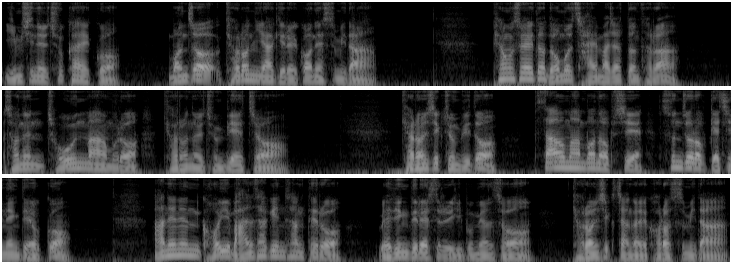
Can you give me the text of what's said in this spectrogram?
임신을 축하했고 먼저 결혼 이야기를 꺼냈습니다. 평소에도 너무 잘 맞았던 터라 저는 좋은 마음으로 결혼을 준비했죠. 결혼식 준비도 싸움 한 번 없이 순조롭게 진행되었고 아내는 거의 만삭인 상태로 웨딩드레스를 입으면서 결혼식장을 걸었습니다.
